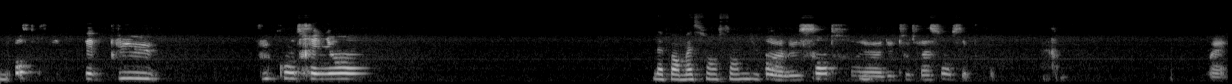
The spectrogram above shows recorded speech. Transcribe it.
Je pense que c'est peut-être plus, plus contraignant. La formation ensemble, du coup. Euh, le centre, de toute façon, c'est plus. Ouais.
